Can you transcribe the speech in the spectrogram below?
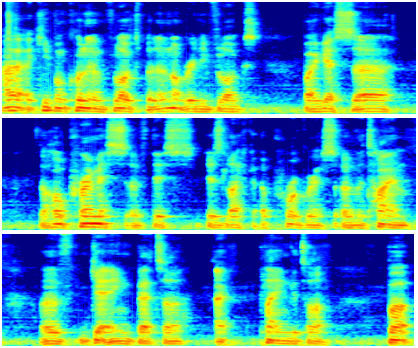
I, I, keep on calling them vlogs, but they're not really vlogs. But I guess uh, the whole premise of this is like a progress over time of getting better at playing guitar. But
